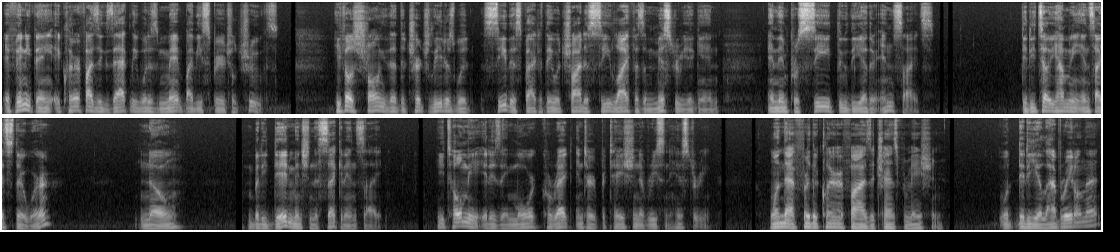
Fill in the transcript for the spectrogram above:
If anything, it clarifies exactly what is meant by these spiritual truths. He felt strongly that the church leaders would see this fact that they would try to see life as a mystery again and then proceed through the other insights. Did he tell you how many insights there were? No, but he did mention the second insight. He told me it is a more correct interpretation of recent history, one that further clarifies the transformation. Well, did he elaborate on that?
